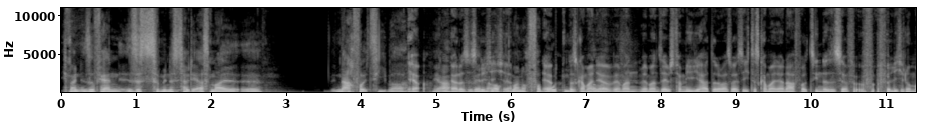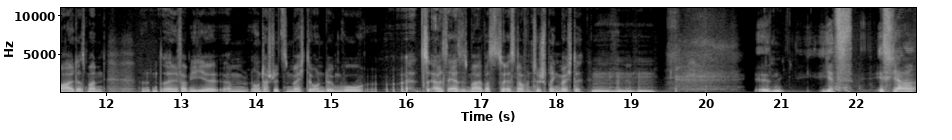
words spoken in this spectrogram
ich meine, insofern ist es zumindest halt erstmal äh, nachvollziehbar. Ja, ja, ja das ist wenn richtig. auch ja. immer noch verboten. Ja, das kann man ja, wenn man, wenn man selbst Familie hat oder was weiß ich, das kann man ja nachvollziehen. Das ist ja völlig normal, dass man seine Familie ähm, unterstützen möchte und irgendwo als erstes mal was zu essen auf den Tisch bringen möchte. Mhm, mh. ähm, jetzt ist ja,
